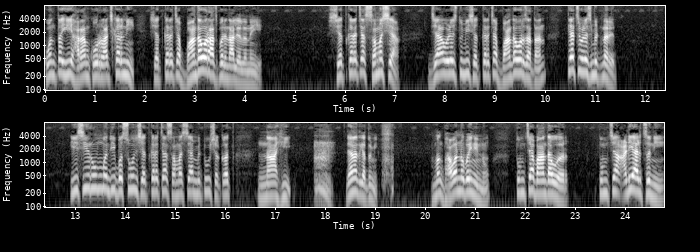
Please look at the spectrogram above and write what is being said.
कोणताही हरामखोर राजकारणी शेतकऱ्याच्या बांधावर आजपर्यंत आलेलं नाही शेतकऱ्याच्या समस्या ज्या वेळेस तुम्ही शेतकऱ्याच्या बांधावर जातान त्याच वेळेस मिटणार आहेत. ई सी रूममध्ये बसून शेतकऱ्याच्या समस्या मिटू शकत नाही. ध्यानात घ्या तुम्ही. मग भावांनो बहिणींनो तुमच्या बांधावर तुमच्या अडीअडचणी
